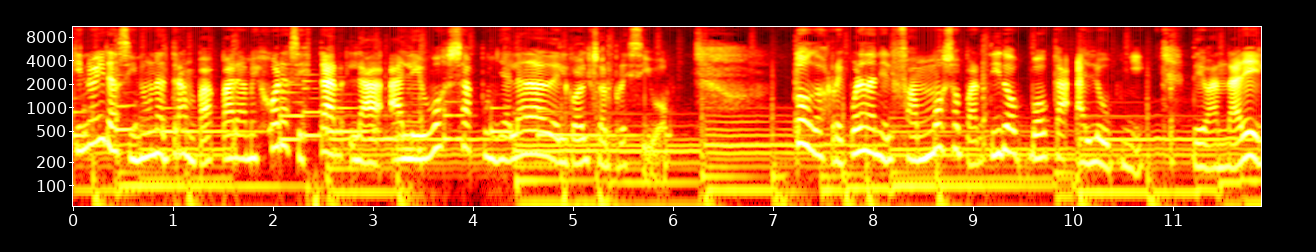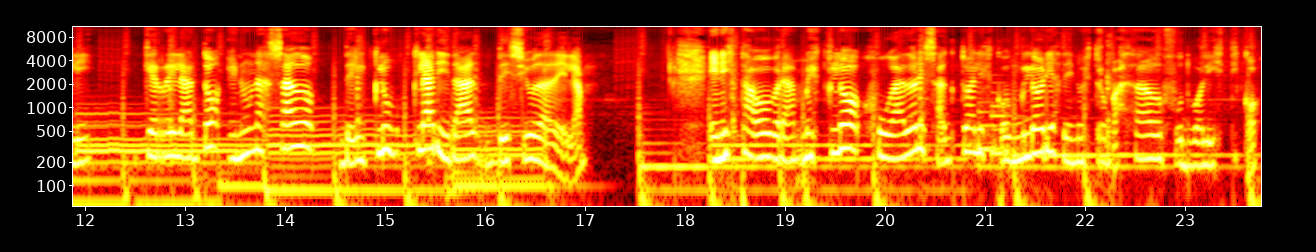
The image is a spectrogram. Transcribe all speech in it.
que no era sino una trampa para mejor asestar la alevosa puñalada del gol sorpresivo. Todos recuerdan el famoso partido Boca Alumni de Bandarelli, que relató en un asado del Club Claridad de Ciudadela. En esta obra mezcló jugadores actuales con glorias de nuestro pasado futbolístico.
